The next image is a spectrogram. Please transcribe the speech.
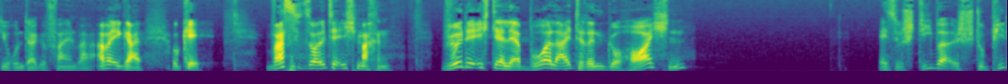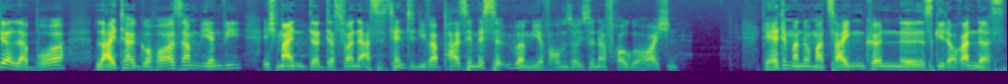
die runtergefallen war. Aber egal. Okay, was sollte ich machen? Würde ich der Laborleiterin gehorchen? Ey, so stieber, stupider Laborleiter Gehorsam irgendwie. Ich meine, das war eine Assistentin, die war ein paar Semester über mir. Warum soll ich so einer Frau gehorchen? Der hätte man doch mal zeigen können, äh, es geht auch anders.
